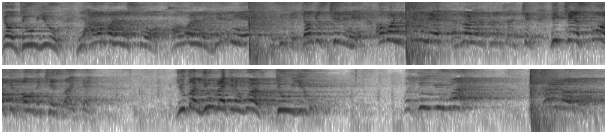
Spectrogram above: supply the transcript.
gonna bring him. Yo, do you? Yeah, I don't want him to score. I want him to get in here because he's the youngest kid in here. I want him to get in there and learn how to penetrate the kid. He can't score against older kids like that. You got you making it worse. Do you? But do you what? Turnover.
